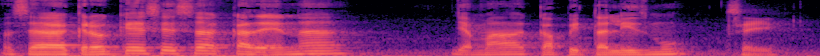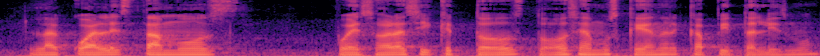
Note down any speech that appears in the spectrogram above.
O sea, creo que es esa cadena llamada capitalismo. Sí. La cual estamos, pues ahora sí que todos, todos hemos caído en el capitalismo.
